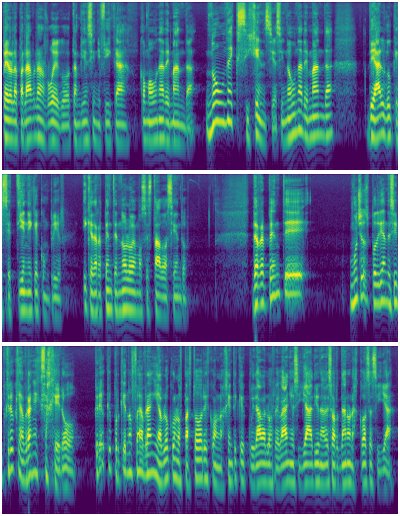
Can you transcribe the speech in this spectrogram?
pero la palabra ruego también significa como una demanda, no una exigencia, sino una demanda de algo que se tiene que cumplir y que de repente no lo hemos estado haciendo. De repente muchos podrían decir, creo que Abraham exageró. Creo que ¿por qué no fue Abraham y habló con los pastores, con la gente que cuidaba los rebaños y ya de una vez ordenaron las cosas y ya?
